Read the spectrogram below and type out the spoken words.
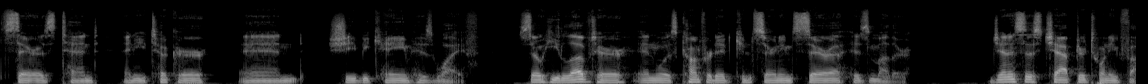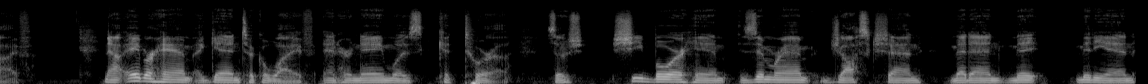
Sarah's tent, and he took her, and she became his wife. So he loved her and was comforted concerning Sarah his mother. Genesis chapter 25. Now Abraham again took a wife, and her name was Keturah. So she bore him Zimran, Jokshan, Medan, Midian,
